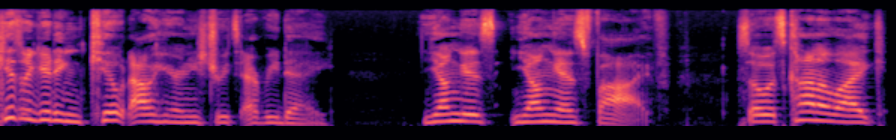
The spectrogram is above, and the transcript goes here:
kids are getting killed out here in these streets every day, young as young as five. So it's kind of like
